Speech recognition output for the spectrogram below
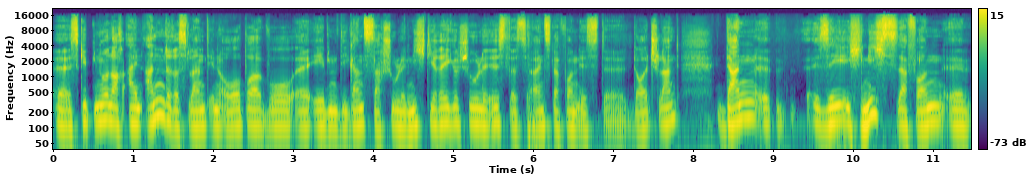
Äh, es gibt nur noch ein anderes Land in Europa, wo äh, eben die Ganztagsschule nicht die Regelschule ist. Das eins davon ist Deutschland. Dann sehe ich nichts davon,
